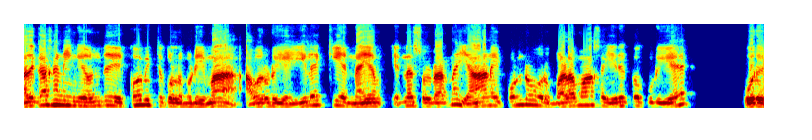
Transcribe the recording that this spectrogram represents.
அதுக்காக நீங்க வந்து கோபித்துக் கொள்ள முடியுமா? அவருடைய இலக்கிய நயம் என்ன சொல்றாருன்னா யானை போன்ற ஒரு பலமாக இருக்கக்கூடிய ஒரு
